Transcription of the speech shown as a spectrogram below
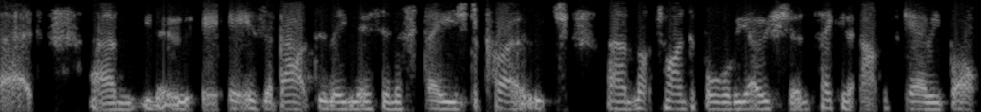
I said, um, you know, it, it is about doing this in a staged approach, um, not trying to boil the ocean, taking it out of the scary box,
